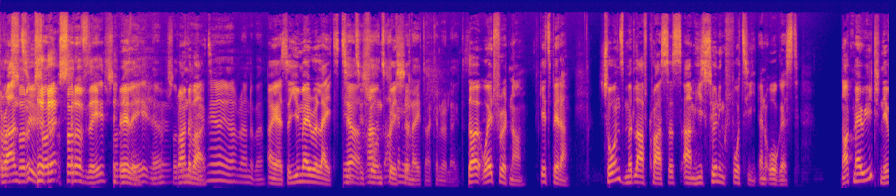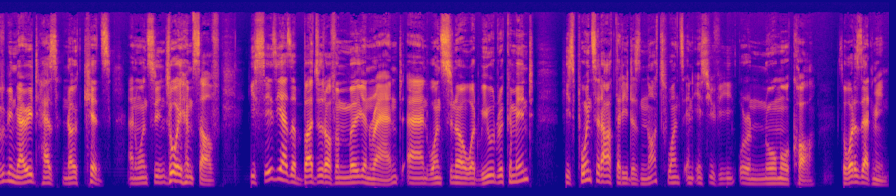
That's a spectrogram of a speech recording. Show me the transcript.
Round sort, two. Of, sort, of, sort of there. Sort Really? Of there, yeah, sort Roundabout. Of there. Yeah, yeah, roundabout. Okay, so you may relate to, yeah, to Sean's I, I question. can relate. I can relate. So wait for it now. Gets better. Sean's midlife crisis. Um, he's turning 40 in August. Not married, never been married, has no kids, and wants to enjoy himself. He says he has a budget of a million rand and wants to know what we would recommend. He's pointed out that he does not want an SUV or a normal car. So what does that mean?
